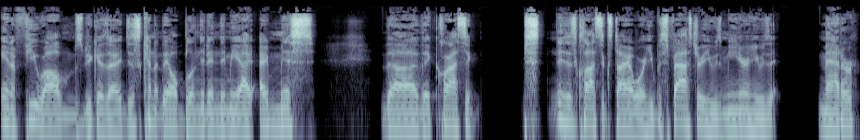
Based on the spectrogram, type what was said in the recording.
in a few albums because I just kind of they all blended into me. I, I miss the the classic his classic style where he was faster, he was meaner, he was matter.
